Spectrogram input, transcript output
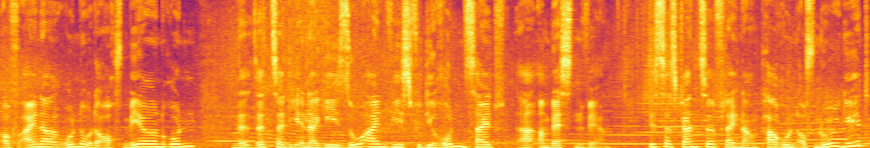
auf einer Runde oder auf mehreren Runden, ne, setzt er die Energie so ein, wie es für die Rundenzeit äh, am besten wäre. Bis das Ganze vielleicht nach ein paar Runden auf Null geht,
